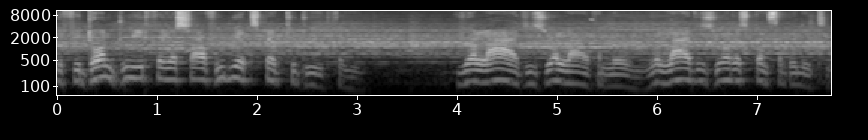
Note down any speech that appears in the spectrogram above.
If you don't do it for yourself, who do you expect to do it for you? Your life is your life alone. Your life is your responsibility.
